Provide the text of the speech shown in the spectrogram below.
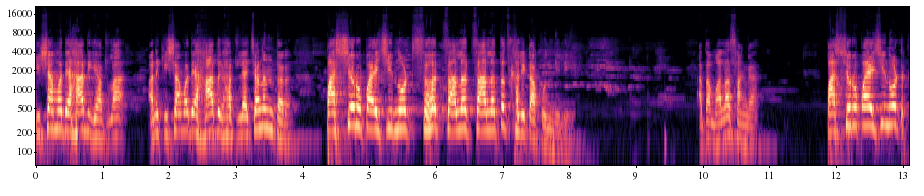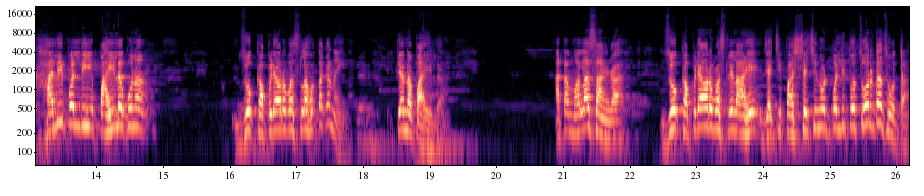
खिशामध्ये हात घातला आणि खिशामध्ये हात घातल्याच्या नंतर पाचशे रुपयाची नोट सहज चालत चालतच खाली टाकून दिली. आता मला सांगा पाचशे रुपयाची नोट खाली पडली ही पाहिलं कुणा? जो कपड्यावर बसला होता का नाही? त्यानं पाहिलं. आता मला सांगा जो कपड्यावर बसलेला आहे ज्याची पाचशेची नोट पडली तो चोरटाच होता.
